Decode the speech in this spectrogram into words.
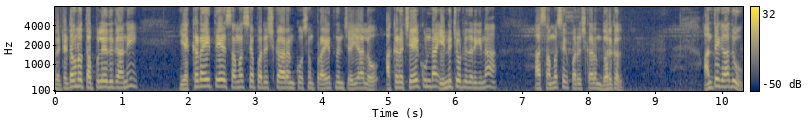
పెట్టడంలో తప్పులేదు కానీ ఎక్కడైతే సమస్య పరిష్కారం కోసం ప్రయత్నం చేయాలో అక్కడ చేయకుండా ఎన్ని చోట్ల జరిగినా ఆ సమస్యకు పరిష్కారం దొరకదు. అంతేకాదు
